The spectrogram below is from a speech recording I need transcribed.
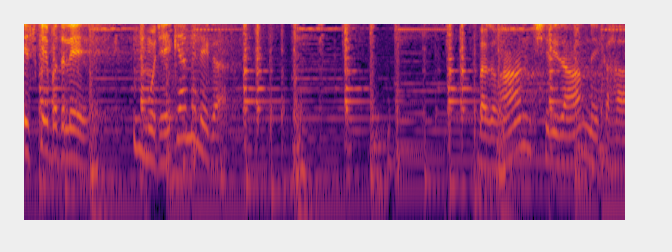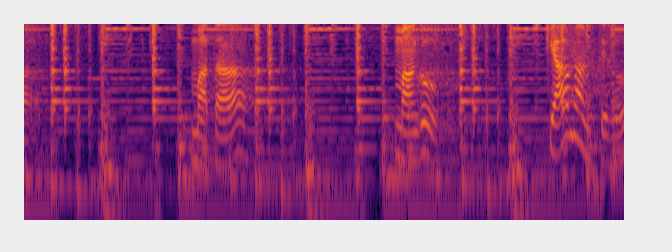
इसके बदले मुझे क्या मिलेगा? भगवान श्री राम ने कहा, माता, मांगो। क्या मांगते हो?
